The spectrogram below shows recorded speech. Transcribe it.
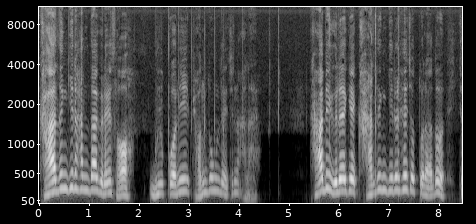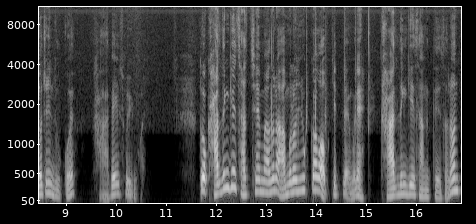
가등기를 한다 그래서 물건이 변동되지는 않아요. 갑이 을에게 가등기를 해줬더라도 여전히 누구 거예요? 갑의 소유인 거예요. 또 가등기 자체만으로는 아무런 효과가 없기 때문에 가등기 상태에서는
